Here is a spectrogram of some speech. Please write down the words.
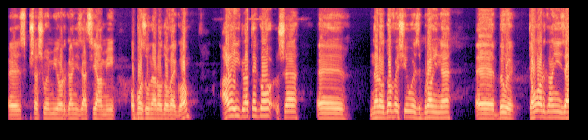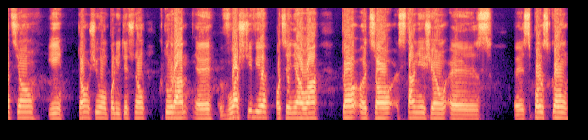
e, z przeszłymi organizacjami obozu narodowego, ale i dlatego, że e, Narodowe Siły Zbrojne e, były tą organizacją i tą siłą polityczną, która e, właściwie oceniała to, e, co stanie się e, z, e, z Polską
